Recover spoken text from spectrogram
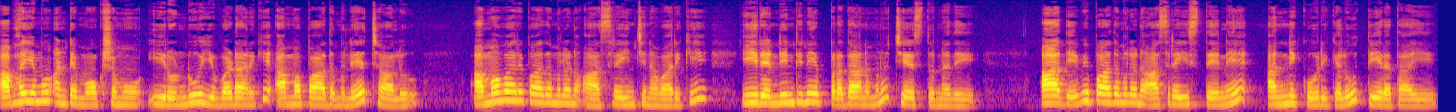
అభయము అంటే మోక్షము ఈ రెండూ ఇవ్వడానికి అమ్మ పాదములే చాలు. అమ్మవారి పాదములను ఆశ్రయించిన వారికి ఈ రెండింటినీ ప్రదానమును చేస్తున్నది. ఆ దేవి పాదములను ఆశ్రయిస్తేనే అన్ని కోరికలు తీరతాయి.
